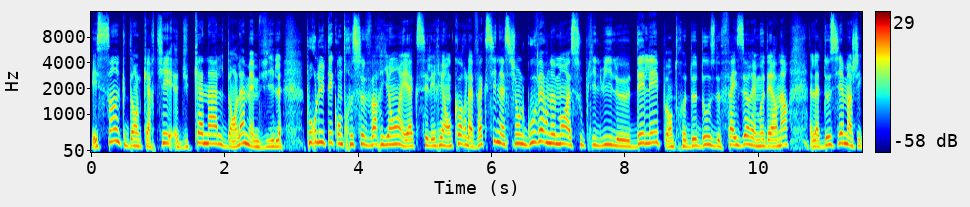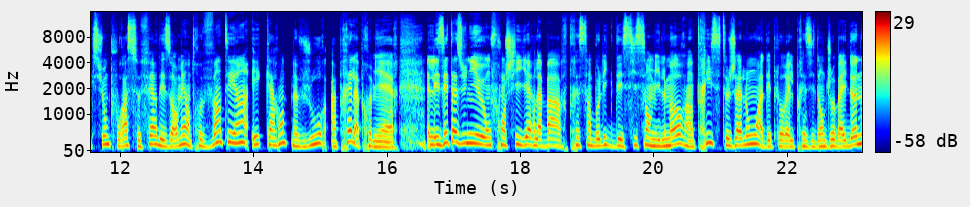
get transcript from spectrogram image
et 5 dans le quartier du Canal dans la même ville. Pour lutter contre ce variant et accélérer encore la vaccination, le gouvernement assouplit lui le délai entre deux doses de Pfizer et Moderna. La deuxième injection pourra se faire désormais entre 21 et 49 jours après la première. Les États-Unis, eux, ont franchi hier la barre très symbolique des 600 000 morts. Un triste jalon, a déploré le président Joe Biden.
